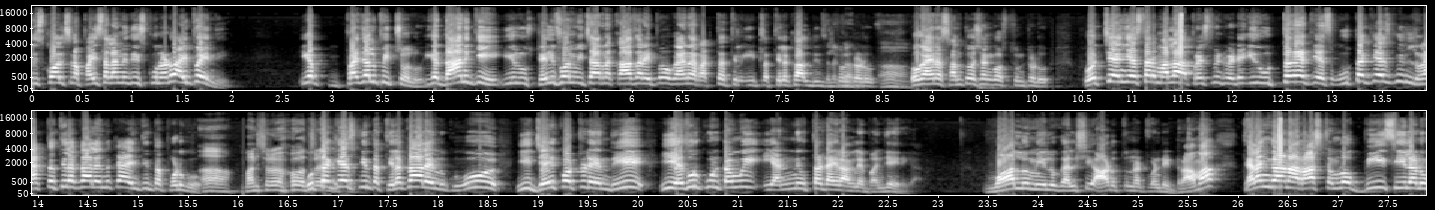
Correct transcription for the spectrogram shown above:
తీసుకోవాల్సిన పైసలన్నీ తీసుకున్నాడు అయిపోయింది. ఇక ప్రజలు పిచ్చోళ్ళు. ఇక దానికి వీళ్ళు టెలిఫోన్ విచారణ కాజరైపోయి ఒక ఆయన రక్త ఇట్లా తిలకాలు తీసుకుంటాడు. ఒక ఆయన సంతోషంగా వస్తుంటాడు. వచ్చి ఏం చేస్తారు? మళ్ళా ప్రెస్ మీట్ పెట్టి ఇది ఉత్తరే కేసు. ఉత్త కేసుకి రక్త తిలకాలు ఎందుకు? ఇంత ఇంత పొడుగు. మనుషులు ఉత్త కేసుకి ఇంత తిలకాలు ఎందుకు? ఈ జై కొట్టుడు ఏంది? ఈ ఎదుర్కొంటాము ఈ అన్ని ఉత్త డైలాగులే బంద్ చేయరుగా వాళ్ళు మీరు కలిసి ఆడుతున్నటువంటి డ్రామా. తెలంగాణ రాష్ట్రంలో బీసీలను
